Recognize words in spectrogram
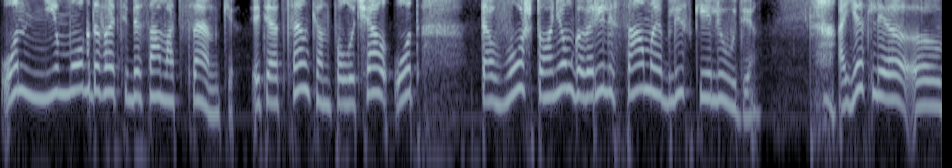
он не мог давать себе сам оценки. Эти оценки он получал от того, что о нем говорили самые близкие люди – а если э,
